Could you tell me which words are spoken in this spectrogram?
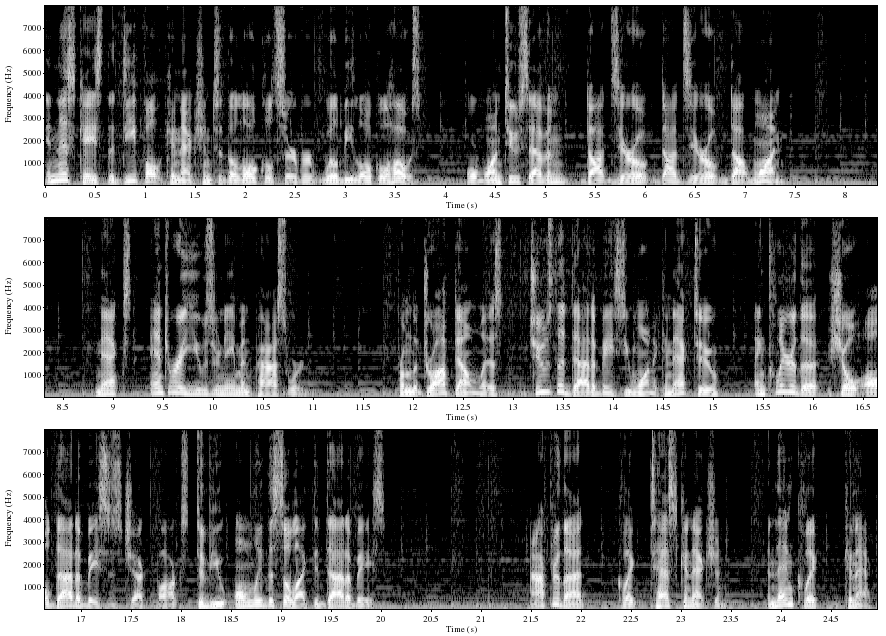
In this case, the default connection to the local server will be localhost, or 127.0.0.1. Next, enter a username and password. From the drop-down list, choose the database you want to connect to and clear the Show All Databases checkbox to view only the selected database. After that, click Test Connection and then click Connect.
